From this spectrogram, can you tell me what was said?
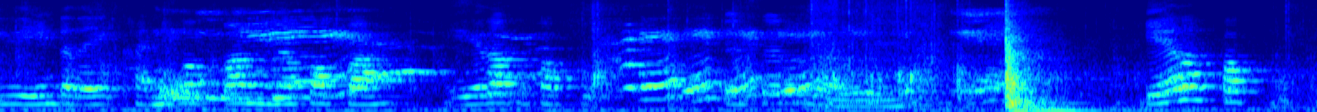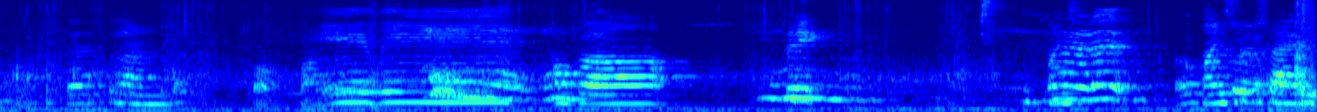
ఇది ఏంటది కందిపప్ప మినపప్ప ఏదో ఒక పప్పు. పెసలు. ఏదో ఒక పప్పు. పెసలు అంట? పప్ప ఇది ఒక త్రీ. మైసూర్ ఒకసారి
